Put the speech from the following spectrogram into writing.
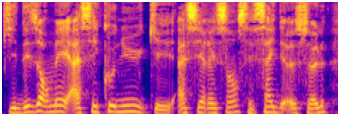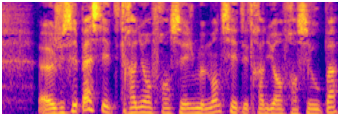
qui est désormais assez connu, qui est assez récent, c'est Side Hustle. Euh, je sais pas s'il a été traduit en français, je me demande s'il a été traduit en français ou pas.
